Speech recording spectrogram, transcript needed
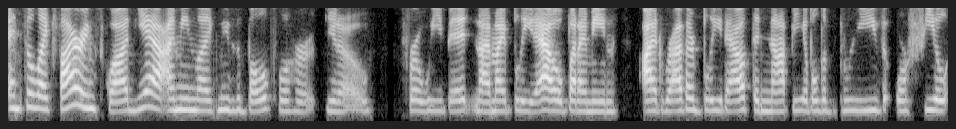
And so, like, firing squad, yeah, I mean, like, maybe the bullets will hurt, you know, for a wee bit and I might bleed out, but I mean, I'd rather bleed out than not be able to breathe or feel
